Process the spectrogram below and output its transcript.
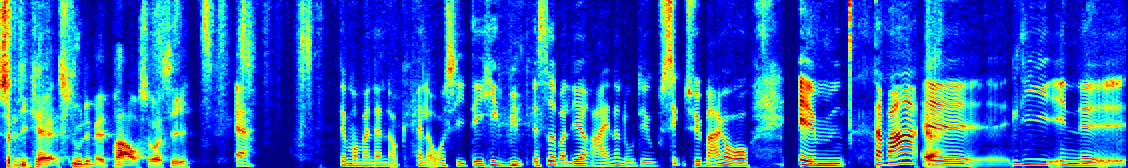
så de kan slutte med et brag, så at sige. Det må man da nok have lov at sige. Det er helt vildt. Jeg sidder bare lige og regner nu. Det er jo sindssygt mange år. Øhm, der var ja. øh, lige en, øh,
